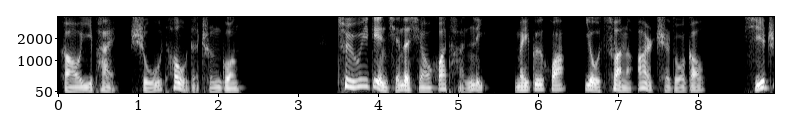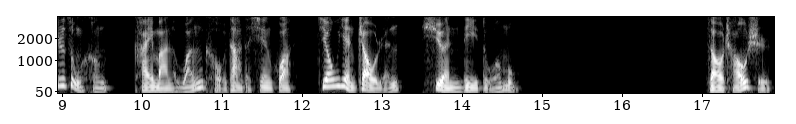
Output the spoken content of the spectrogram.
好一派熟透的春光。翠微殿前的小花坛里，玫瑰花又窜了二尺多高，斜枝纵横，开满了碗口大的鲜花，娇艳照人，绚丽夺目。早朝时，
